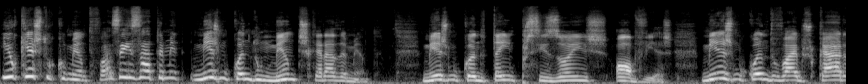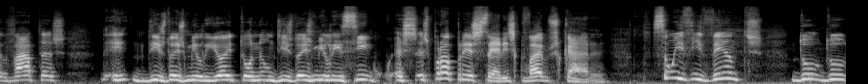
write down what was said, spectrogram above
E o que este documento faz é exatamente, mesmo quando mente descaradamente, mesmo quando tem precisões óbvias, mesmo quando vai buscar datas diz 2008 ou não diz 2005, as, as próprias séries que vai buscar são evidentes do, do,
